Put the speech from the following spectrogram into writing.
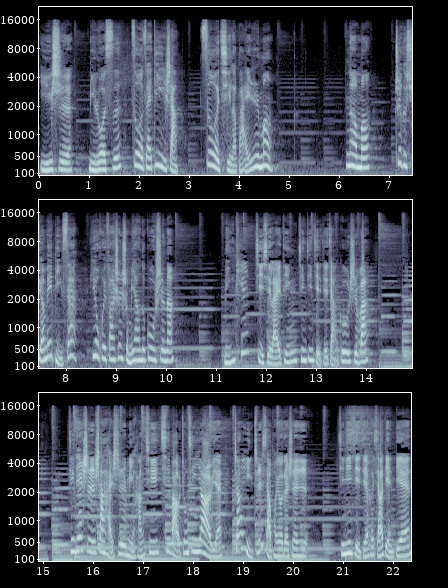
于是米洛斯坐在地上，做起了白日梦。那么，这个选美比赛？又会发生什么样的故事呢？明天继续来听晶晶姐姐讲故事吧。今天是上海市闵行区七宝中心幼儿园张雨之小朋友的生日，晶晶姐姐和小点点、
